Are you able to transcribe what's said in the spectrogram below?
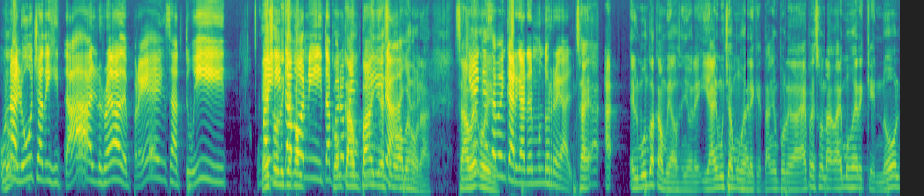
Una lucha digital, rueda de prensa, tweet, vainita que con- bonita, con pero campaña mentira, eso no va a mejorar. ¿Quién ¿Sabe? es que se va a encargar del mundo real? O sea, a- a- el mundo ha cambiado, señores, y hay muchas mujeres que están empoderadas. Hay personas, hay mujeres que no,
